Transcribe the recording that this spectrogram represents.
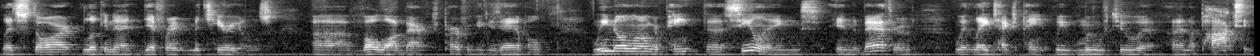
Let's start looking at different materials. Uh, Volar barracks, perfect example. We no longer paint the ceilings in the bathroom with latex paint. We've moved to a, an epoxy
